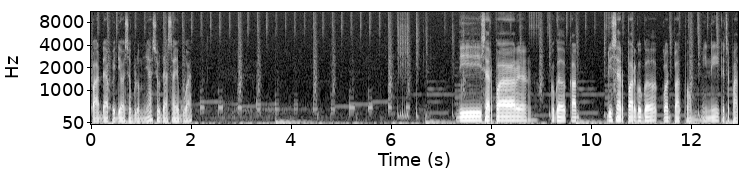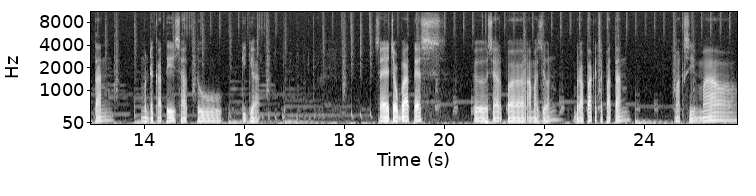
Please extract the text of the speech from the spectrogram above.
pada video sebelumnya sudah saya buat. Di server Google Cloud di server Google Cloud Platform ini kecepatan mendekati 1 giga saya coba tes ke server Amazon berapa kecepatan maksimal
